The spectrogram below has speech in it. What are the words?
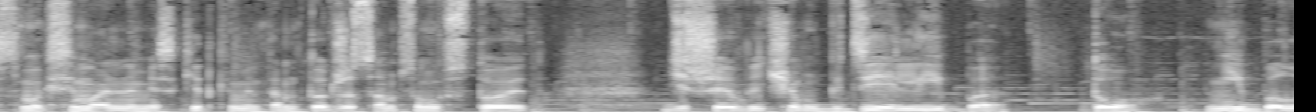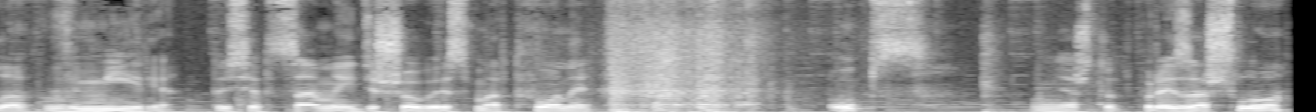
с максимальными скидками, там тот же Samsung стоит дешевле, чем где-либо то ни было в мире. То есть это самые дешевые смартфоны. Упс, у меня что-то произошло.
